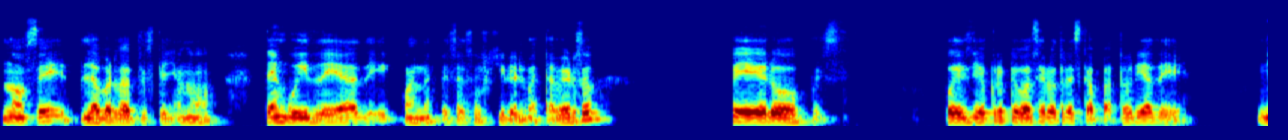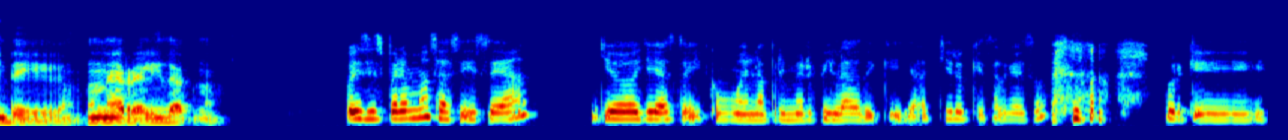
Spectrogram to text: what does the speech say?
No sé, la verdad es que yo no tengo idea de cuándo empezó a surgir el metaverso, pero pues, pues yo creo que va a ser otra escapatoria de, de una realidad, ¿no? Pues esperemos así sea. Yo ya estoy como en la primer fila de que ya quiero que salga eso, porque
